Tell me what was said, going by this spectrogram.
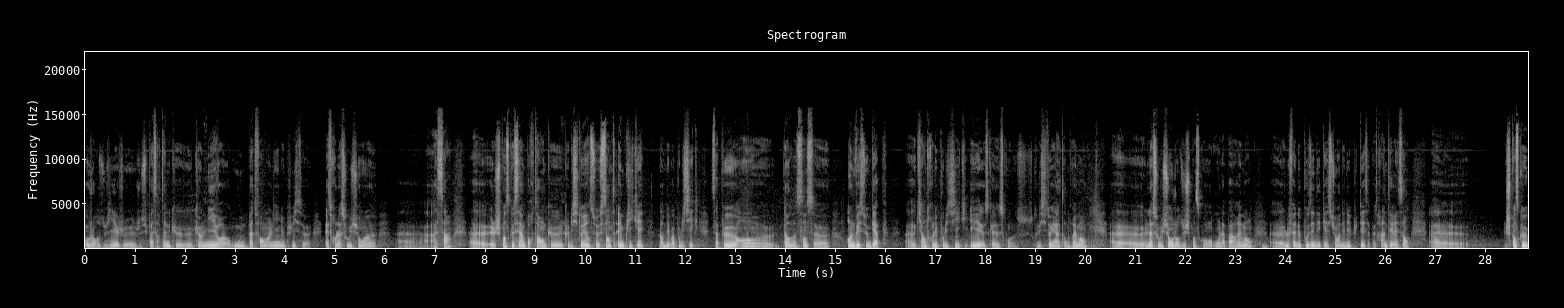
Aujourd'hui, je ne suis pas certaine qu'un livre ou une plateforme en ligne puisse être la solution à ça. je pense que c'est important que, les citoyens se sentent impliqués dans le débat politique. Ça peut, dans un sens, enlever ce gap qui est entre les politiques et ce qu'on que les citoyens attendent vraiment. Euh, la solution aujourd'hui, je pense qu'on ne l'a pas vraiment. Euh, le fait de poser des questions à des députés, ça peut être intéressant. Euh, Je pense que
